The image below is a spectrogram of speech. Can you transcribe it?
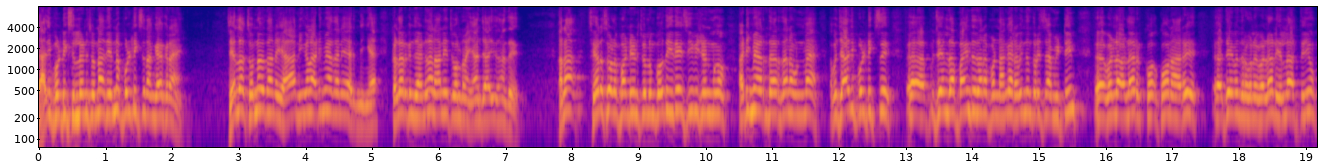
ஜாதி பொலிட்டிக்ஸ் இல்லைன்னு சொன்னால் அது என்ன பொலிட்டிக்ஸ் நான் கேட்குறேன் ஜெயலலிதா சொன்னது தானேயா? நீங்களும் அடிமையாக தானேயா இருந்தீங்க? கலருக்கும் ஜாதி தான் நானே சொல்கிறேன் என் ஜாதி தான் அது. ஆனால் சேர சோழ பாண்டியன் சொல்லும்போது இதே சிவி சண்முகம் அடிமையாக இருந்தார் தானே உண்மை. அப்போ ஜாதி பொலிட்டிக்ஸு ஜெயலலிதா பயந்து தானே பண்ணாங்க. ரவீந்திரன் துரைசாமி டீம் வெள்ளாளர் கோ கோனாறு தேவேந்திர குல வெள்ளாளர் எல்லாத்தையும்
